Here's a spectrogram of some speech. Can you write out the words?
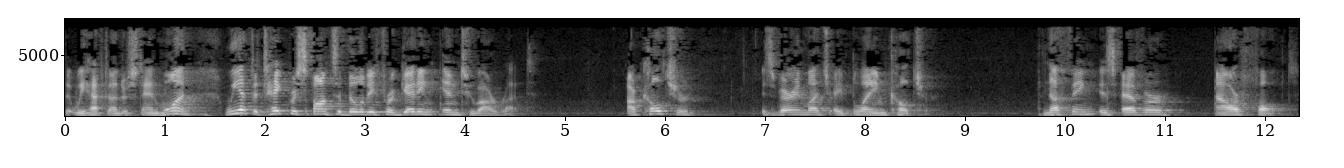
that we have to understand. One, we have to take responsibility for getting into our rut. Our culture is very much a blame culture. Nothing is ever our fault.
